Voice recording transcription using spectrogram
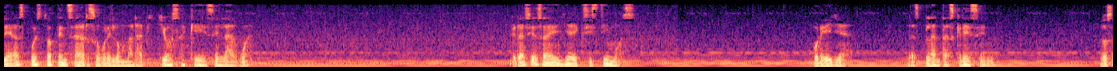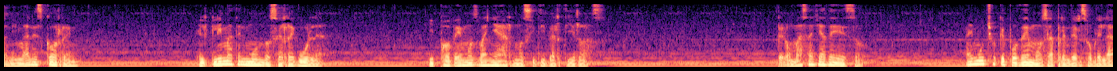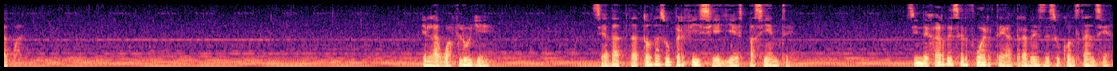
¿Te has puesto a pensar sobre lo maravillosa que es el agua? Gracias a ella existimos. Por ella, las plantas crecen, los animales corren, el clima del mundo se regula y podemos bañarnos y divertirnos. Pero más allá de eso, hay mucho que podemos aprender sobre el agua. El agua fluye, se adapta a toda superficie y es paciente, sin dejar de ser fuerte a través de su constancia.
